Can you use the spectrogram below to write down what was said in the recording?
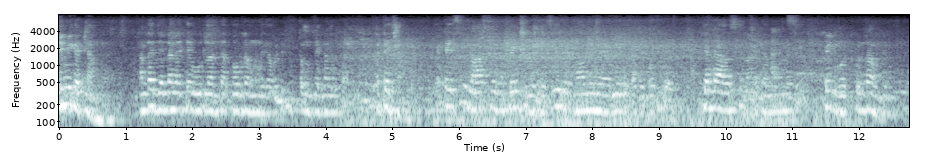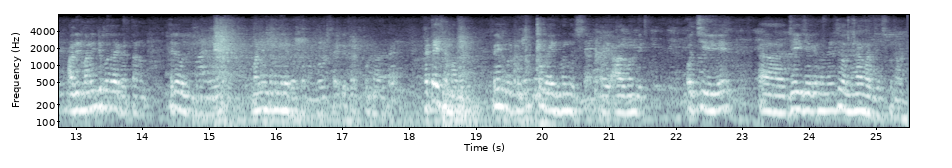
దిమ్మి కట్టాము అంతా జెండాలు అయితే ఊర్లో అంతా ప్రోగ్రామ్ ఉంది కాబట్టి మొత్తం జెండాలు కట్టేసాము కట్టేసి లాస్ట్ పెన్షన్ పెట్టేసి మార్నింగ్ ఎర్లీ జెండా అవసరం పెయింట్ కొట్టుకుంటా ఉంటుంది. అది మన ఇంటి ముందరే కడతాను. వేరే వాళ్ళ ఇంటి ముందరే మన ఇంటి ముందరే కడతాను. రోడ్ సైడ్ కట్టుకుంటా అంటే కట్టేసాం మనం పెయింట్ కొట్టుకుంటూ ఒక ఐదు మంది వచ్చారు ఐదు ఆరు మంది వచ్చి జై జగన్ అనేసి వాళ్ళు నినాదాలు చేసుకున్నాను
